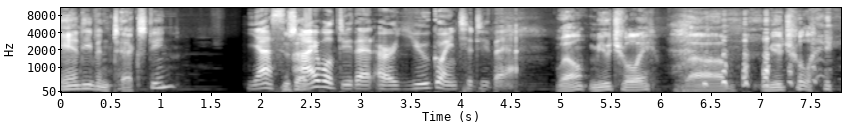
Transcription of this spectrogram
and even texting? Yes, that, I will do that. Are you going to do that? Well, mutually, uh, mutually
